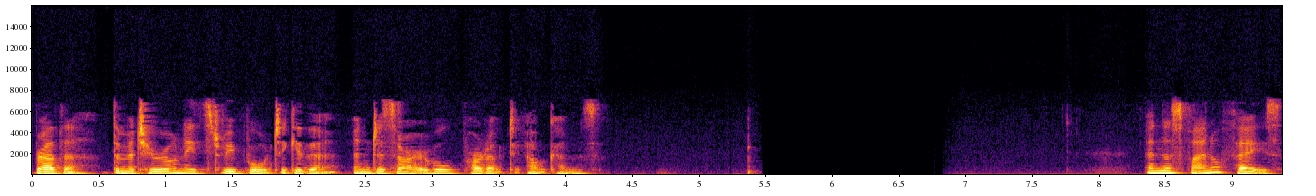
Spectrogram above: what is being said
Rather, the material needs to be brought together in desirable product outcomes. In this final phase,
